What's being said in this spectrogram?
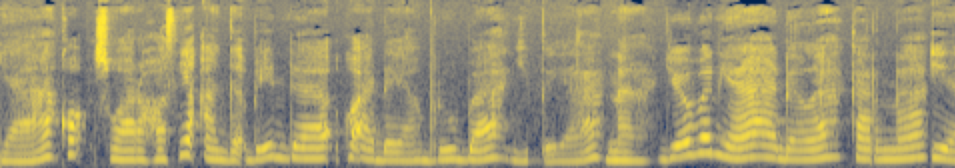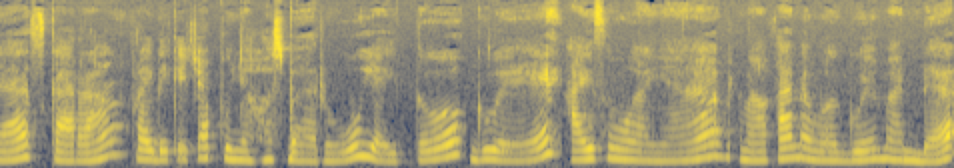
ya, kok suara hostnya agak beda, kok ada yang berubah gitu ya. Nah, jawabannya adalah karena ya sekarang Friday Catch Up punya host baru yaitu gue. Hai semuanya, perkenalkan nama gue Manda,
